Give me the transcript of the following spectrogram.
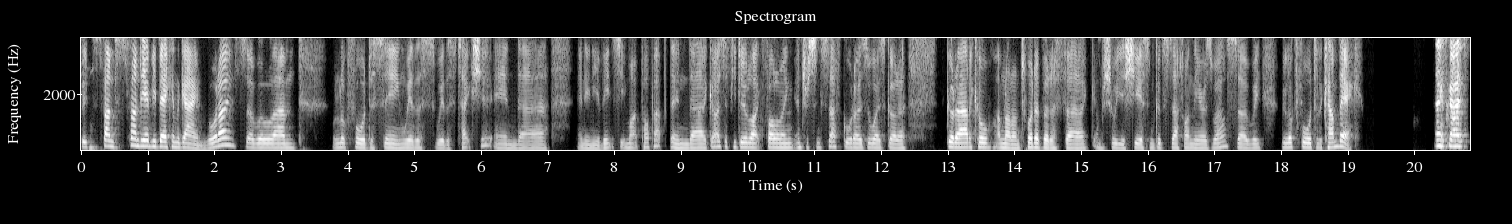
It's fun. It's fun to have you back in the game, Gordo. So we'll um, we'll look forward to seeing where this where this takes you and uh, and any events you might pop up. And uh, guys, if you do like following interesting stuff, Gordo's always got a good article. I'm not on Twitter, but if uh, I'm sure you share some good stuff on there as well. So we we look forward to the comeback. Thanks, guys.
